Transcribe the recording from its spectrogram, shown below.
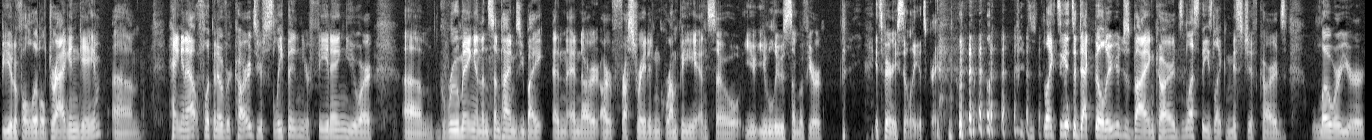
beautiful little dragon game um, hanging out flipping over cards. You're sleeping you're feeding you are um, grooming and then sometimes you bite and and are, are frustrated and grumpy and so you you lose some of your it's very silly it's great. Like to get to deck builder you're just buying cards unless these like mischief cards lower your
